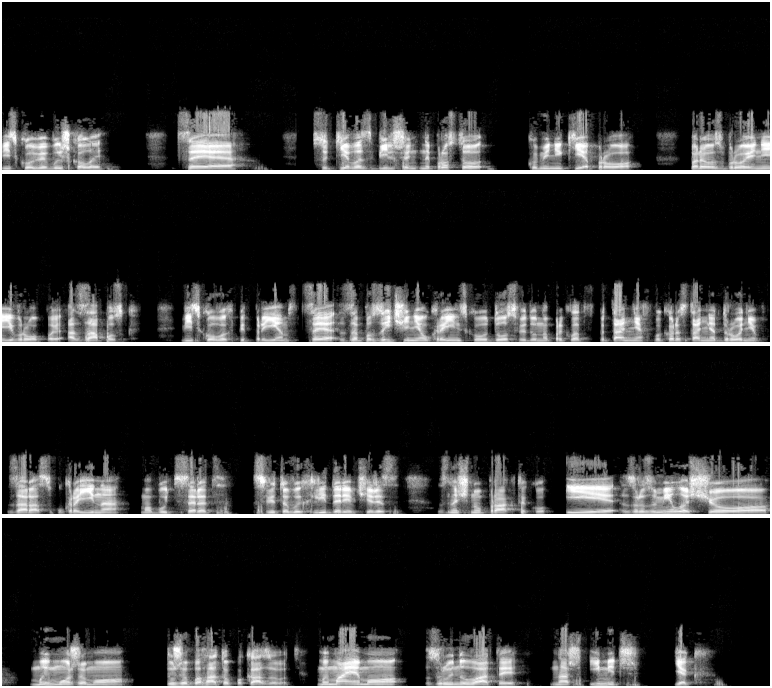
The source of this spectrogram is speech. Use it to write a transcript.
військові вишколи, це суттєве збільшення не просто комюніке про переозброєння Європи, а запуск військових підприємств. Це запозичення українського досвіду, наприклад, в питаннях використання дронів. Зараз Україна, мабуть, серед світових лідерів через значну практику. І зрозуміло, що ми можемо дуже багато показувати. Ми маємо зруйнувати наш імідж як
